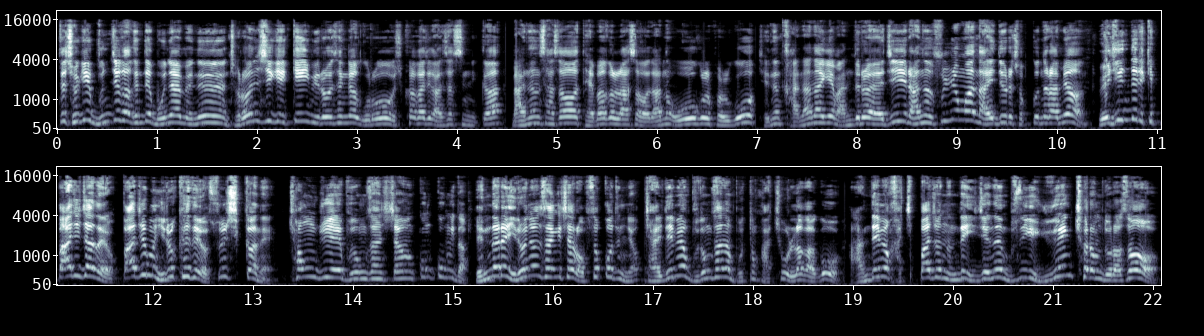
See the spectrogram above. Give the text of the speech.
근데 저게 문제가 근데 뭐냐면은 저런 식의 게임 이론 생각으로 슈카 가지고 안 샀으니까 나는 사서 대박을 나서 나는 5억을 벌고 쟤는 가난하게 만들어야지라는 훌륭한 아이디어로 접근을 하면 외지인들이 이렇게 빠지잖아요. 빠지면 이렇게 돼요. 순식간에. 청주의 부동산 시장은 꽁꽁이다. 옛날에 이런 현상이 잘 없었거든요. 잘 되면 부동산은 보통 같이 올라가고 안 되면 같이 빠졌는데 나는데 이제는 무슨 이게 유행처럼 돌아서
